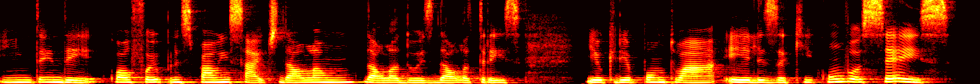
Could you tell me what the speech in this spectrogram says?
e entender qual foi o principal insight da aula 1, da aula 2 da aula 3. E eu queria pontuar eles aqui com vocês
